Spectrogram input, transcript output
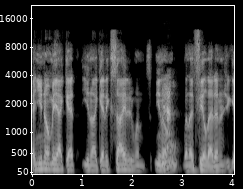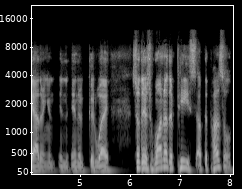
And you know me, I get you know I get excited when you know yeah. when I feel that energy gathering in, in in a good way. So there's one other piece of the puzzle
